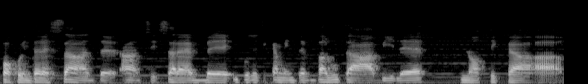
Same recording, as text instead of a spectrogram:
poco interessante, anzi sarebbe ipoteticamente valutabile in ottica,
